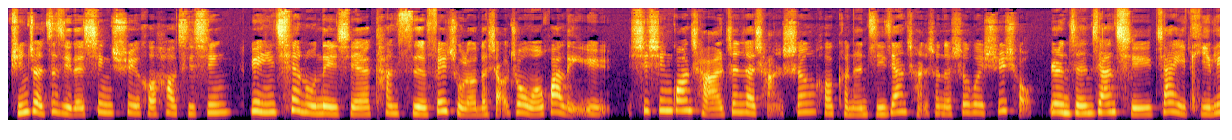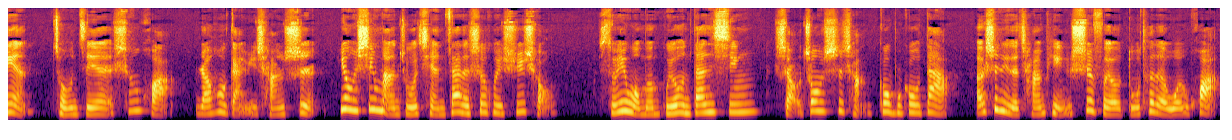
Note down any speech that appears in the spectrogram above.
凭着自己的兴趣和好奇心，愿意嵌入那些看似非主流的小众文化领域，细心观察正在产生和可能即将产生的社会需求，认真将其加以提炼、总结、升华，然后敢于尝试，用心满足潜在的社会需求。所以，我们不用担心小众市场够不够大，而是你的产品是否有独特的文化，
